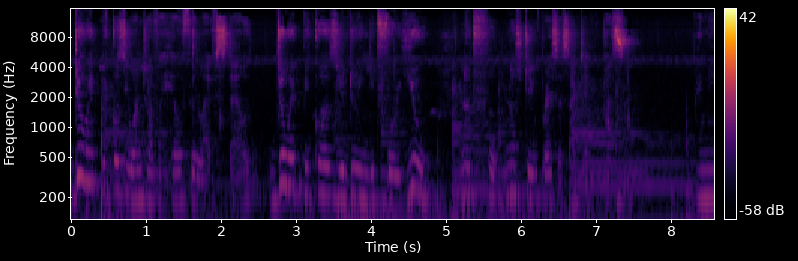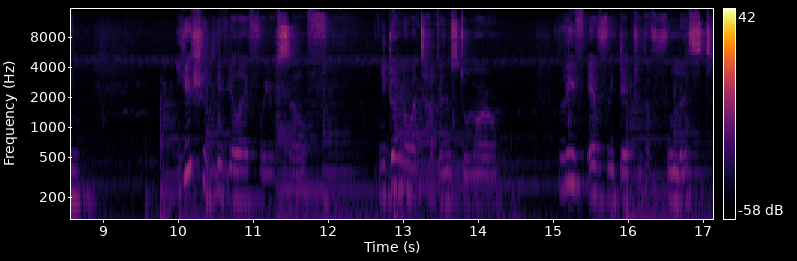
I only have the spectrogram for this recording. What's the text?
Do it because you want to have a healthy lifestyle. Do it because you're doing it for you, not for not to impress a certain person. I mean, you should live your life for yourself. You don't know what happens tomorrow. Live every day to the fullest.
